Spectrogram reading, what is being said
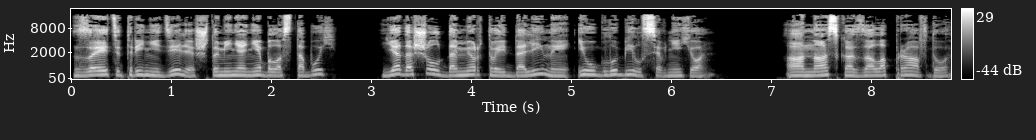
За эти три недели, что меня не было с тобой, я дошел до мертвой долины и углубился в нее. Она сказала правду.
